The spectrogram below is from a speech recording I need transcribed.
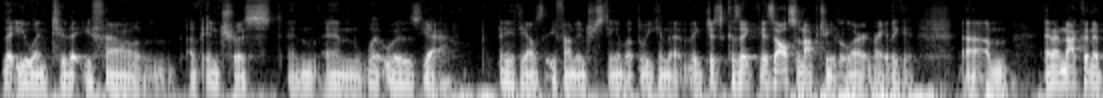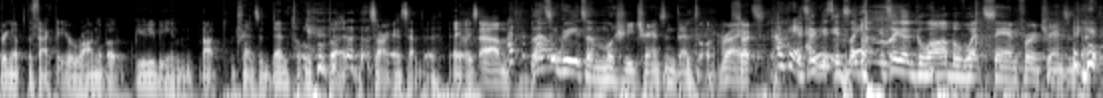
that you went to that you found of interest and and what was yeah anything else that you found interesting about the weekend that like just because like it's also an opportunity to learn right like um and I'm not going to bring up the fact that you're wrong about beauty being not transcendental, but sorry, I just had to. Anyways, um, Let's agree it's a mushy transcendental, right? Sorry. Okay, It's I like was it's like it's like a glob of wet sand for a transcendental.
